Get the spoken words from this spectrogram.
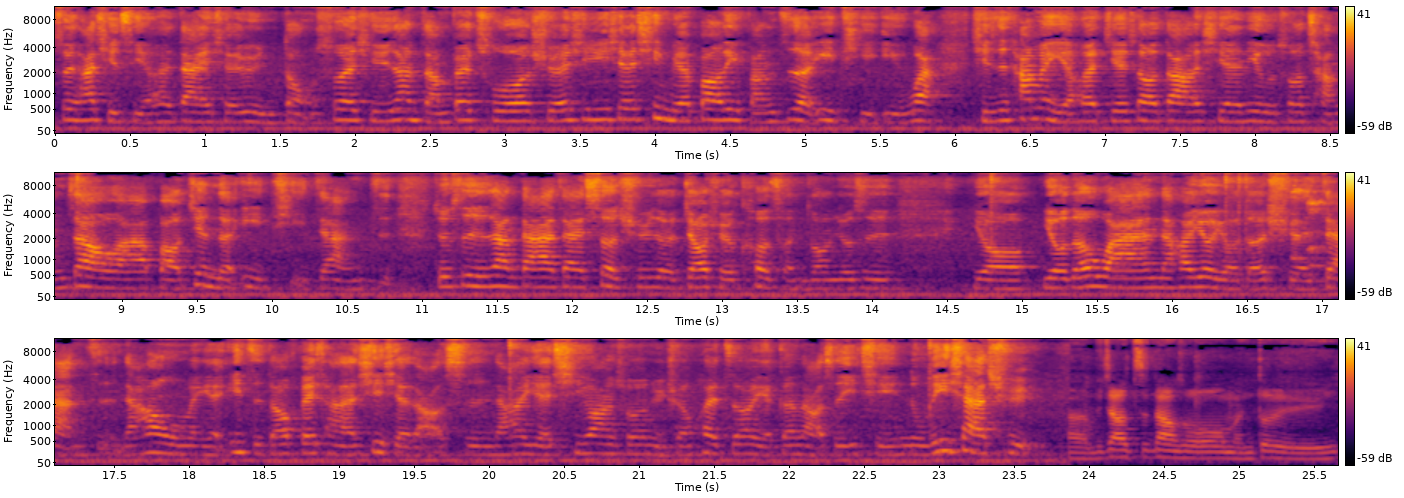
所以他其实也会带一些运动，所以其实。让长辈除了学习一些性别暴力防治的议题以外，其实他们也会接受到一些，例如说长照啊、保健的议题，这样子，就是让大家在社区的教学课程中，就是。有有的玩，然后又有的学这样子，然后我们也一直都非常的谢谢老师，然后也希望说女权会之后也跟老师一起努力下去。呃，比较知道说我们对于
